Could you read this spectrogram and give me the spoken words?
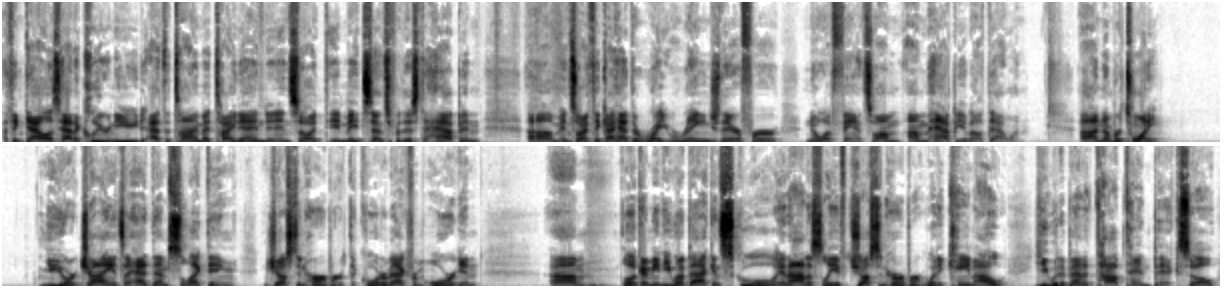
I think Dallas had a clear need at the time at tight end, and, and so it, it, made sense for this to happen. Um, and so I think I had the right range there for Noah Fant. So I'm, I'm happy about that one. Uh, number 20, New York Giants. I had them selecting Justin Herbert, the quarterback from Oregon. Um, look, I mean, he went back in school, and honestly, if Justin Herbert would have came out, he would have been a top ten pick. So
